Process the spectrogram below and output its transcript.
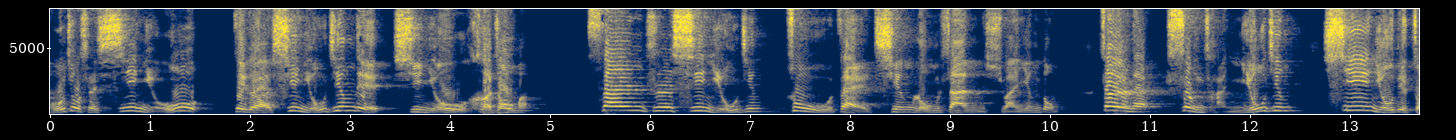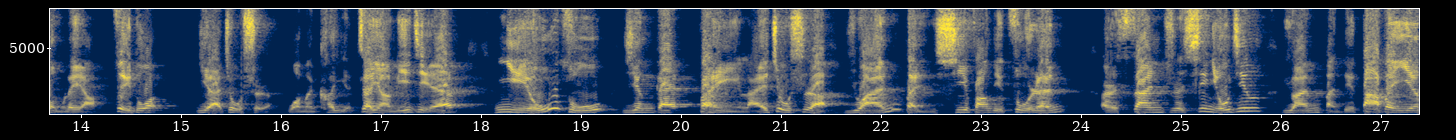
不就是犀牛这个犀牛精的犀牛贺州吗？三只犀牛精住在青龙山玄鹰洞。这儿呢，盛产牛精，犀牛的种类啊最多，也就是我们可以这样理解：牛族应该本来就是原本西方的主人，而三只犀牛精原本的大本营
